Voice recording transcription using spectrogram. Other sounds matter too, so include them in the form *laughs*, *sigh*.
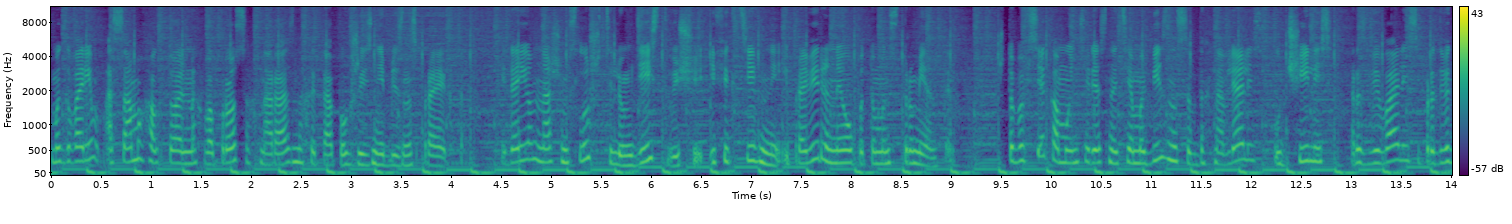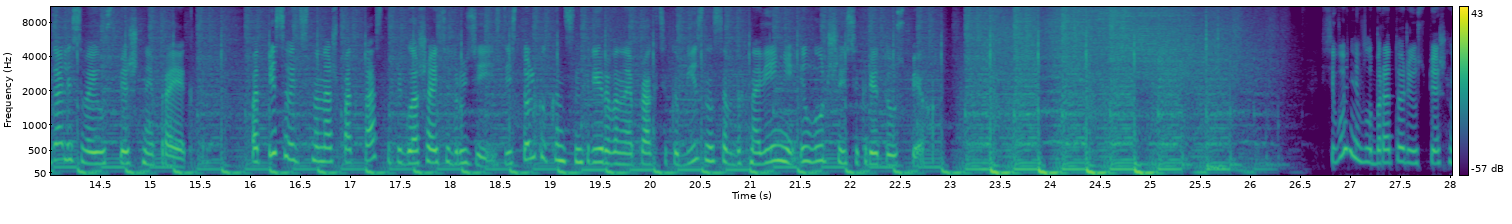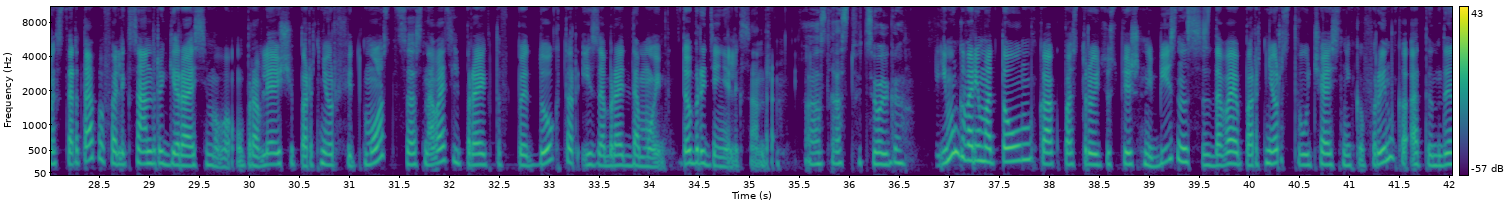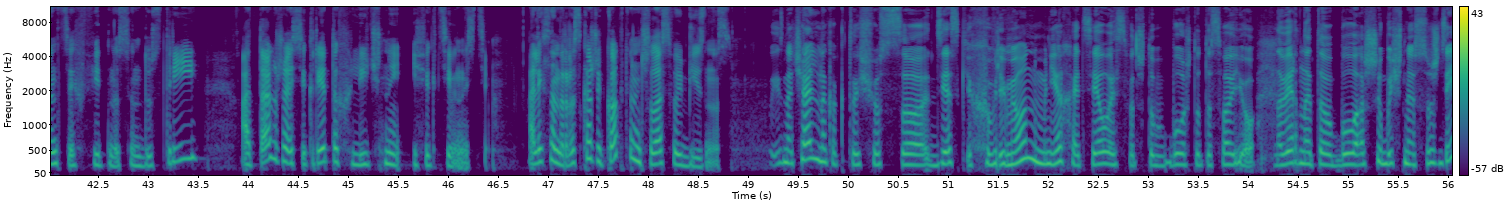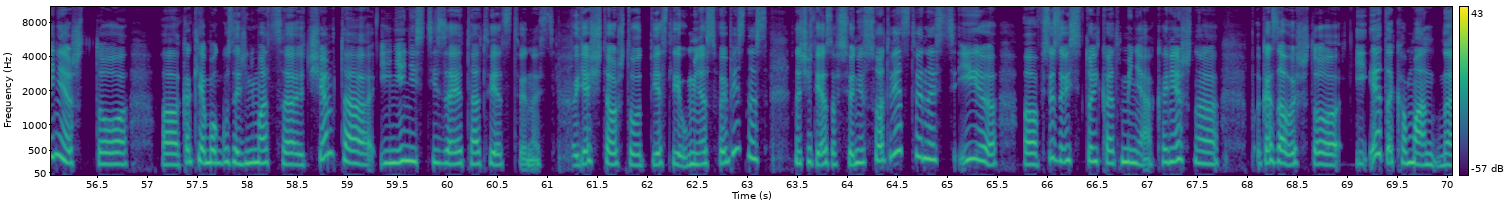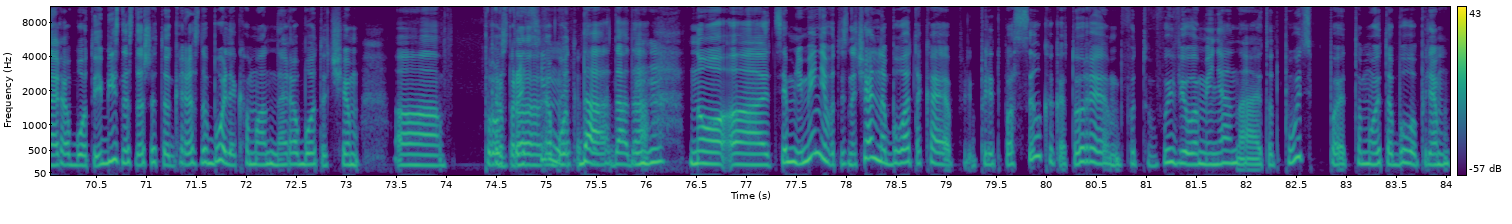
Мы говорим о самых актуальных вопросах на разных этапах жизни бизнес-проекта и даем нашим слушателям действующие, эффективные и проверенные опытом инструменты, чтобы все, кому интересна тема бизнеса, вдохновлялись, учились, развивались и продвигали свои успешные проекты. Подписывайтесь на наш подкаст и приглашайте друзей. Здесь только концентрированная практика бизнеса, вдохновение и лучшие секреты успеха. Сегодня в лаборатории успешных стартапов Александра Герасимова, управляющий партнер FitMost, сооснователь проектов Pet Doctor и «Забрать домой». Добрый день, Александра. А, здравствуйте, Ольга. И мы говорим о том, как построить успешный бизнес, создавая партнерство участников рынка о тенденциях фитнес-индустрии, а также о секретах личной эффективности. Александр, расскажи, как ты начала свой бизнес? Изначально как-то еще с детских *laughs* времен мне хотелось, вот, чтобы было что-то свое. Наверное, это было ошибочное суждение, что э, как я могу заниматься чем-то и не нести за это ответственность. Я считала, что вот если у меня свой бизнес, значит, я за все несу ответственность, и э, все зависит только от меня. Конечно, оказалось, что и это командная работа, и бизнес даже это гораздо более командная работа, чем э, просто работа. Да, да, да. Угу. Но а, тем не менее, вот изначально была такая предпосылка, которая вот вывела меня на этот путь, поэтому это было прям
